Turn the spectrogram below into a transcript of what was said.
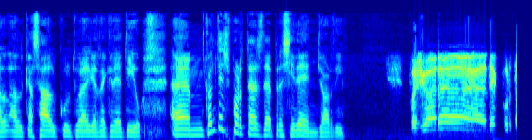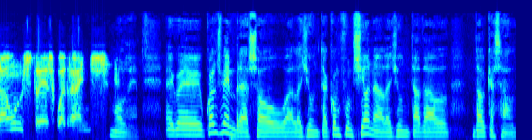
el, el casal cultural i recreatiu. Um, quant temps portes de president, Jordi? Pues jo ara dec portar uns 3-4 anys. Molt bé. Eh, eh, quants membres sou a la Junta? Com funciona la Junta del, del casal?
